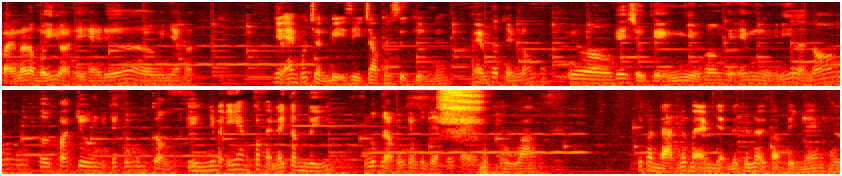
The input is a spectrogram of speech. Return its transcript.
bạn đã đồng ý rồi thì hai đứa quen nhau thôi nhưng em có chuẩn bị gì cho cái sự kiện đấy? Em thích thì em nói. Ờ, cái sự kiện nhiều hơn thì em nghĩ là nó hơi khoa trương thì chắc cũng không cần. Ừ, thiết nhưng mà ý em có phải lấy tâm lý lúc nào cũng trong tình trạng sẵn sàng oh wow. Thế còn đạt lúc mà em nhận được cái lời tỏ tình đấy em thấy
